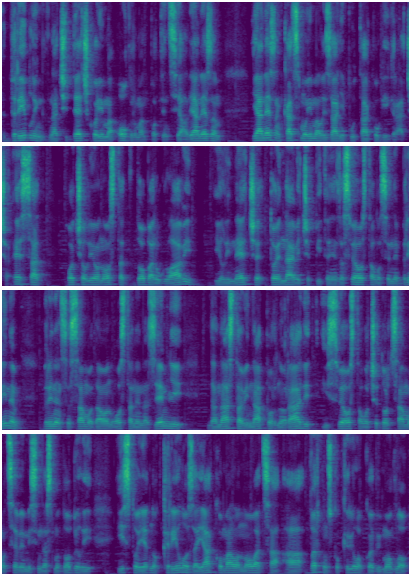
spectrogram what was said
dribling, znači dečko ima ogroman potencijal. Ja ne znam, Ja ne znam kad smo imali zadnji put takvog igrača. E sad, hoće li on ostati dobar u glavi ili neće, to je najveće pitanje. Za sve ostalo se ne brinem, brinem se samo da on ostane na zemlji, da nastavi naporno raditi i sve ostalo će doći samo od sebe. Mislim da smo dobili isto jedno krilo za jako malo novaca, a vrhunsko krilo koje bi moglo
